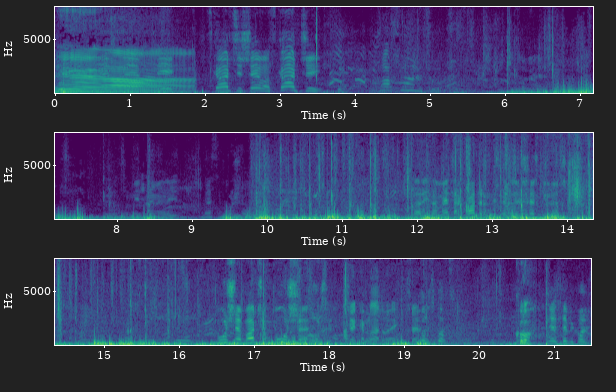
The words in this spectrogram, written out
Yeah. Skači Ševa, skači! Stari, na metar kvadratni ste bili šest igrača. Puše, bačo, puše! Čekaj, Vlado, ej, šef. Ko? Ne, tebi konec.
